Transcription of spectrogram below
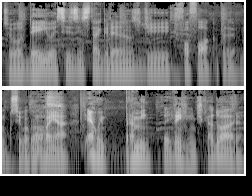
Tipo, eu odeio esses Instagrams de fofoca, por exemplo, não consigo Nossa. acompanhar. É ruim pra mim. Sim. Tem gente que adora.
